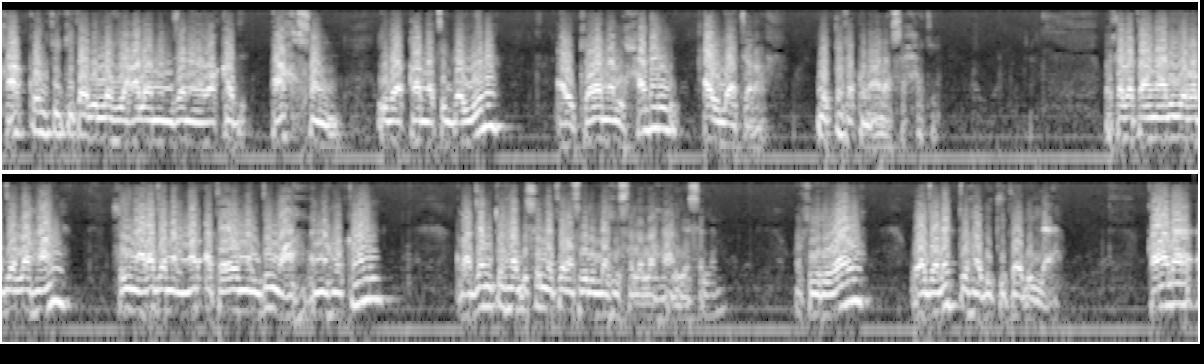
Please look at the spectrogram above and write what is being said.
حق في كتاب الله على من زنى وقد أحصن إذا قامت البينة أو كان الحبل أو الاعتراف متفق على صحته. وثبت عن علي رضي الله عنه حين رجم المرأة يوم الجمعة أنه قال رجمتها بسنة رسول الله صلى الله عليه وسلم. وفي رواية وجلدتها بكتاب الله. قال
